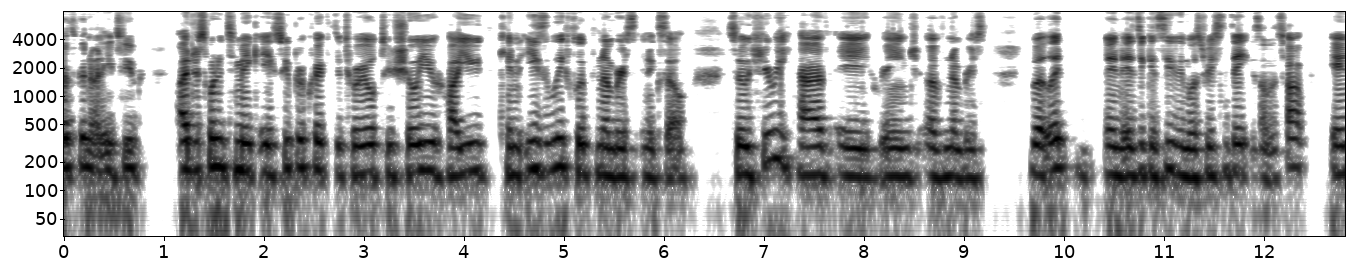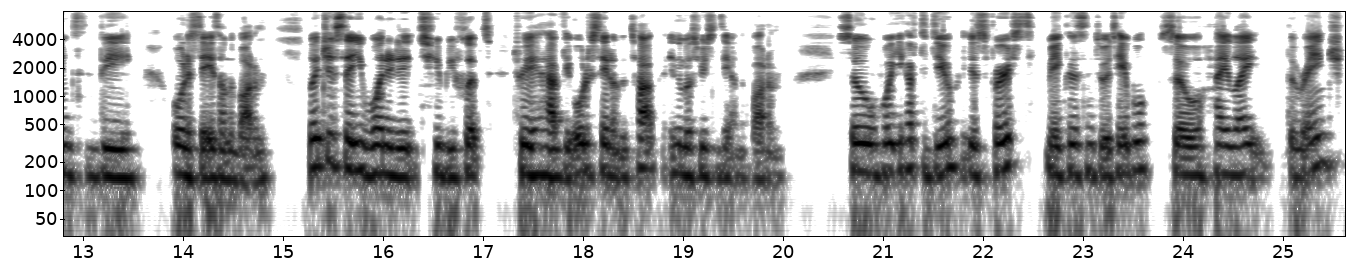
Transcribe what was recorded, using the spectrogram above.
What's going on YouTube? I just wanted to make a super quick tutorial to show you how you can easily flip numbers in Excel. So here we have a range of numbers, but let, and as you can see the most recent date is on the top and the oldest date is on the bottom. Let's just say you wanted it to be flipped to you have the oldest date on the top and the most recent date on the bottom. So what you have to do is first make this into a table, so highlight the range.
